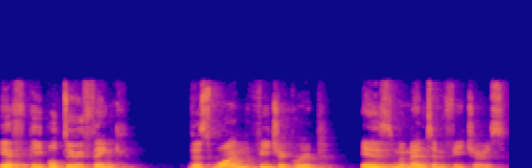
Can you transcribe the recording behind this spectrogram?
if people do think this one feature group is momentum features,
